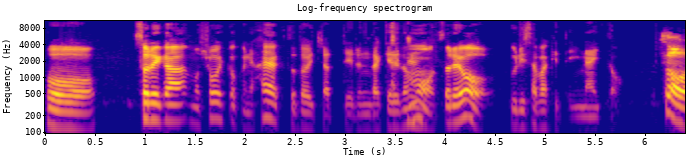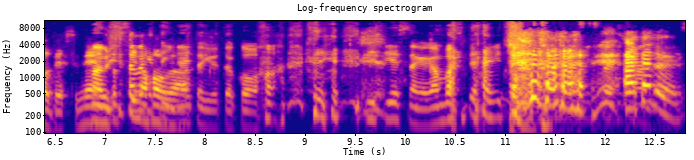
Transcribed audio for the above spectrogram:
こうそれがもう消費国に早く届いちゃっているんだけれども、それを売りさばけていないと。そうですね。まあ、売りさばけていないというと、こう、DCS さんが頑張れてないみたいな。あ多分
